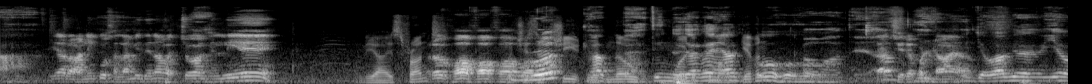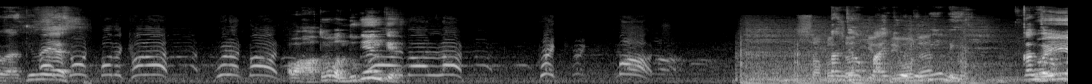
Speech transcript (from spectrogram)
हाँ हाँ। यार रानी को सलामी देना बच्चों का खेलनी है। the eyes front, which is achieved with no word of command given. जवाब ये होगा कि मैं अब हाथों में बंदूक है इनके Sabaton gives the order. वही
